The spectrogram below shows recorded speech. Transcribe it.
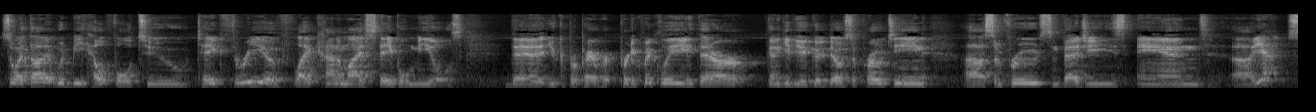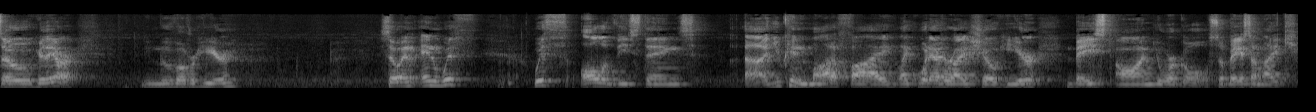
So I thought it would be helpful to take three of like kind of my staple meals that you can prepare pretty quickly that are going to give you a good dose of protein, uh, some fruits, some veggies, and uh, yeah, so here they are. move over here. So, and, and with, with all of these things, uh, you can modify like whatever I show here based on your goals. So based on like,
